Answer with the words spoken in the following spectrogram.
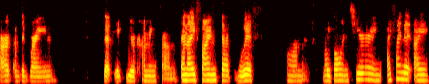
part of the brain that it, you're coming from. And I find that with um, my volunteering, I find that I,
